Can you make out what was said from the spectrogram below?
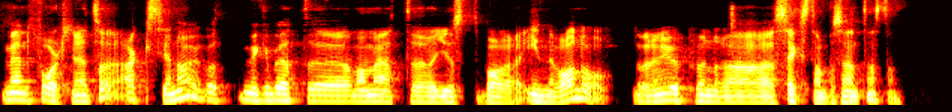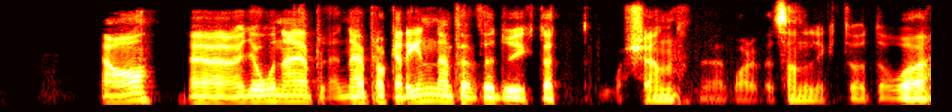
Men Fortinet, aktien har ju gått mycket bättre om man mäter just bara innevarande år. Då är den ju upp 116 procent nästan. Ja, eh, jo, när jag, när jag plockade in den för, för drygt ett år sedan eh, var det väl sannolikt. Och då,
